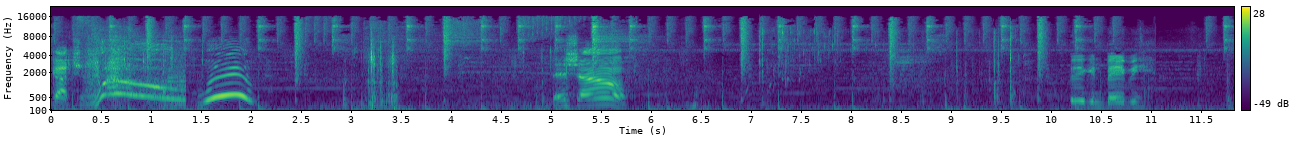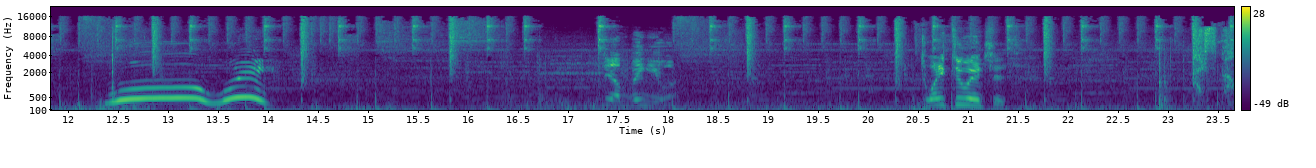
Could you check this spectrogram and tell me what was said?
Gotcha. Woo! Woo! Fish on. Big and baby. Woo wee! See how big you are. 22 inches. I smell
